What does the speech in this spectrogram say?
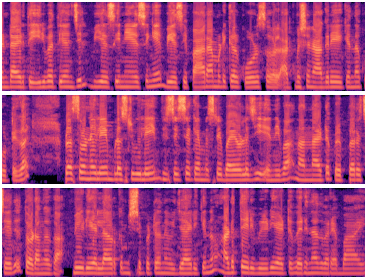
രണ്ടായിരത്തി ഇരുപത്തിയഞ്ചിൽ B S C nursing B S C paramedical കോഴ്സുകൾ അഡ്മിഷൻ ആഗ്രഹിക്കുന്ന കുട്ടികൾ പ്ലസ് വണ്ണിലെയും പ്ലസ് ടുവിലെയും ഫിസിക്സ് കെമിസ്ട്രി ബയോളജി എന്നിവ നന്നായിട്ട് പ്രിപ്പയർ ചെയ്ത് തുടങ്ങുക. വീഡിയോ എല്ലാവർക്കും ഇഷ്ടപ്പെട്ടു എന്ന് വിചാരിക്കുന്നു. അടുത്തൊരു വീഡിയോ ആയിട്ട് വരുന്നത് വരെ ബായ്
